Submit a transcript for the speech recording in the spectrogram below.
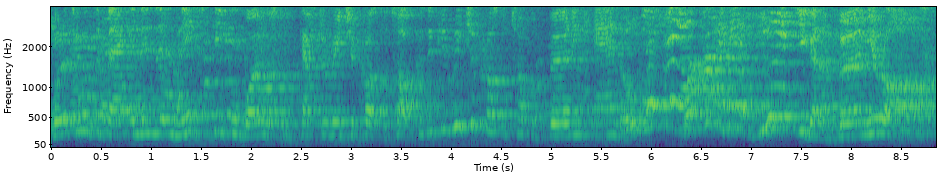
Put it towards the back, and then the next people won't have to reach across the top. Because if you reach across the top of burning candles, what's going to happen? Yes, you're going to burn your arm,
